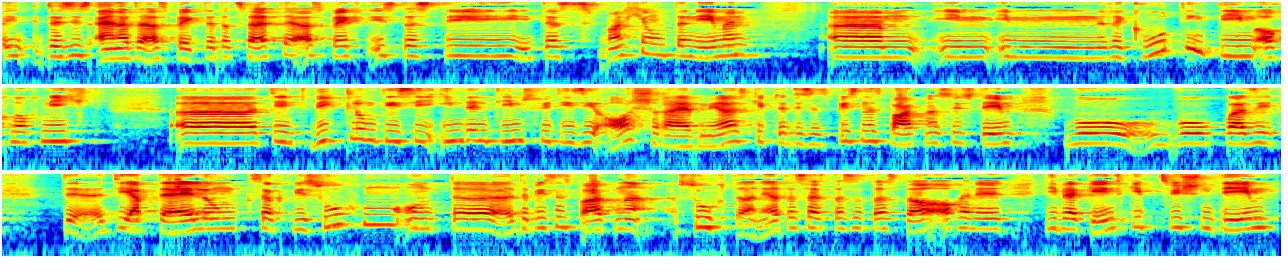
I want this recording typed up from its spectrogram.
äh, das ist einer der Aspekte. Der zweite Aspekt ist, dass, die, dass manche Unternehmen ähm, im, im Recruiting-Team auch noch nicht äh, die Entwicklung, die sie in den Teams, für die sie ausschreiben. Ja? Es gibt ja dieses Business-Partner-System, wo, wo quasi die Abteilung sagt, wir suchen und äh, der Businesspartner sucht dann. Ja? Das heißt, also, dass da auch eine Divergenz gibt zwischen dem,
